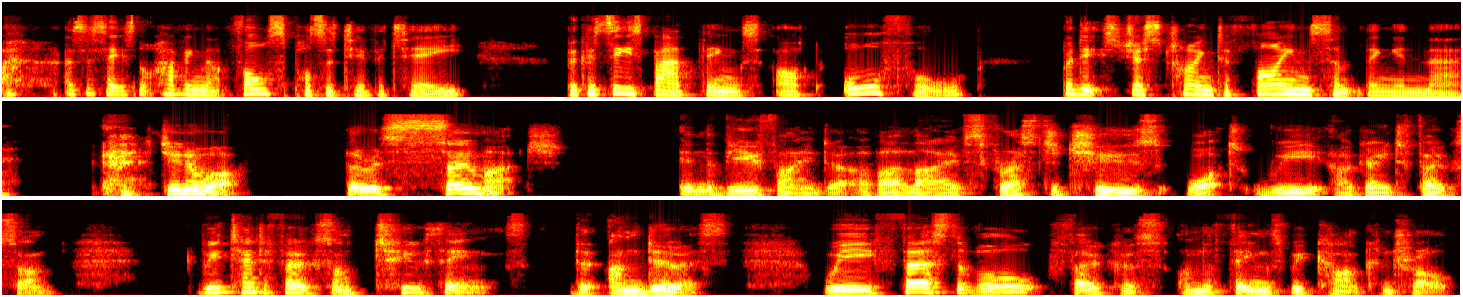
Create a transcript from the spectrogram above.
as I say, it's not having that false positivity because these bad things are awful, but it's just trying to find something in there. Do you know what? There is so much in the viewfinder of our lives for us to choose what we are going to focus on. We tend to focus on two things that undo us. We first of all focus on the things we can't control,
